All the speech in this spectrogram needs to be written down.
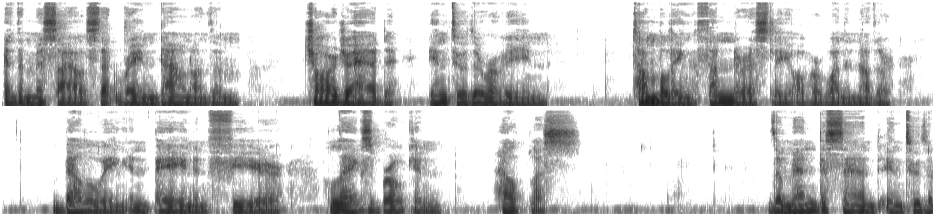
and the missiles that rain down on them, charge ahead into the ravine, tumbling thunderously over one another, bellowing in pain and fear, legs broken, helpless. The men descend into the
